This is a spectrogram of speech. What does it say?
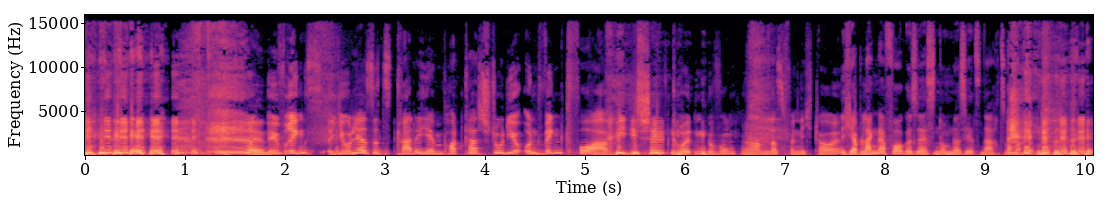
Übrigens, Julia sitzt gerade hier im Podcaststudio und winkt vor, wie die Schildkröten gewunken haben. Das finde ich toll. Ich habe lang davor gesessen, um das jetzt nachzumachen.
